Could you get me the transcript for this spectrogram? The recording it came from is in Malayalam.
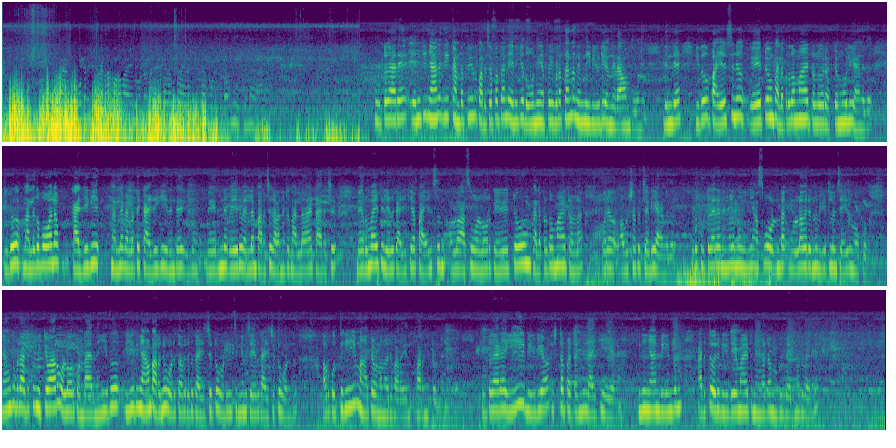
കൂട്ടുകാരെ എനിക്ക് ഞാൻ ഈ കണ്ടത്തിൽ നിന്ന് പറിച്ചപ്പോൾ തന്നെ എനിക്ക് തോന്നി അപ്പോൾ ഇവിടെ തന്നെ നിന്ന് ഈ വീഡിയോ ഒന്ന് ഇടാമെന്ന് തോന്നി. ഇതിന്റെ ഇത് പയൽസിന് ഏറ്റവും ഫലപ്രദമായിട്ടുള്ള ഒരു ഒറ്റമൂലിയാണിത്. ഇത് നല്ലതുപോലെ കഴുകി നല്ല വെള്ളത്തിൽ കഴുകി ഇതിന്റെ ഇത് വേരിന്റെ വേര് എല്ലാം പറിച്ച് കളഞ്ഞിട്ട് നല്ലതായിട്ട് അരച്ച് വെറും വയറ്റിൽ ഇത് കഴിക്കുക. പൈൽസ് ഉള്ള അസുഖമുള്ളവർക്ക് ഏറ്റവും ഫലപ്രദമായിട്ടുള്ള ഒരു ഔഷധ ചെടിയാണിത്. ഇത് കൂട്ടുകാരെ നിങ്ങളൊന്ന് ഇനി അസുഖം ഉണ്ട ഉള്ളവരൊന്ന് വീട്ടിലും ചെയ്ത് നോക്കൂ. ഞങ്ങൾക്ക് ഇവിടെ അടുത്ത് മിക്കവാറും ഉള്ളവർക്കുണ്ടായിരുന്നു. ഇത് ഇത് ഞാൻ പറഞ്ഞു കൊടുത്ത് അവരിത് കഴിച്ചിട്ടും ഉണ്ട് ഇങ്ങനെ ചെയ്ത് കഴിച്ചിട്ടുമുണ്ട് അവർക്ക് ഒത്തിരി മാറ്റം ഉണ്ടെന്ന് അവർ പറയും പറഞ്ഞിട്ടുണ്ട് എന്നോട്. കൂട്ടുകാരെ ഈ വീഡിയോ ഇഷ്ടപ്പെട്ടെങ്കിൽ ലൈക്ക് ചെയ്യണേ. ഇനി ഞാൻ വീണ്ടും അടുത്ത ഒരു വീഡിയോയുമായിട്ട് നിങ്ങളുടെ മുമ്പിൽ വരുന്നത് വരെ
